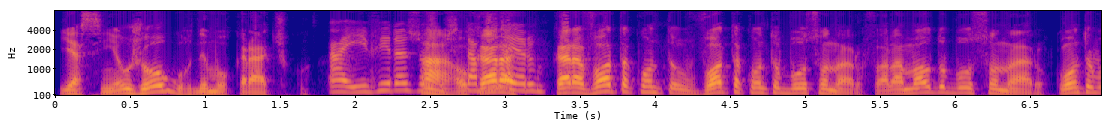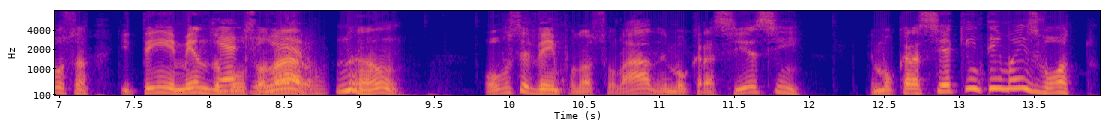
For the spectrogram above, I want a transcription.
E assim é o jogo democrático. Aí vira jogo Ah, de o tabuleiro. cara, o cara vota, contra, vota contra o Bolsonaro, fala mal do Bolsonaro, contra o Bolsonaro, e tem emenda do Bolsonaro? Não. Ou você vem pro nosso lado, democracia sim. Democracia é quem tem mais voto.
